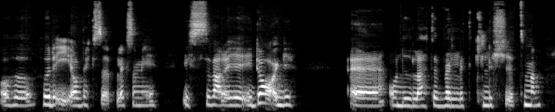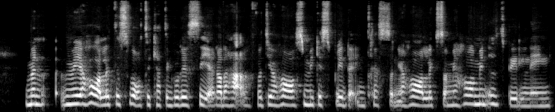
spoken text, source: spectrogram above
Och hur, hur det är att växa upp liksom i, i Sverige idag. Eh, och nu lät det väldigt klyschigt men, men, men jag har lite svårt att kategorisera det här. För att jag har så mycket spridda intressen. Jag har liksom, jag har min utbildning,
